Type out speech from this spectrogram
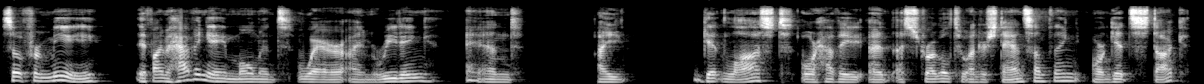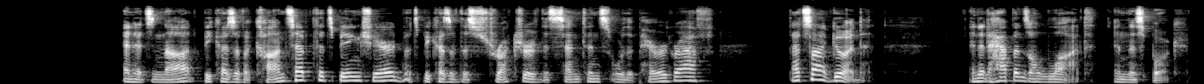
So for me, if I'm having a moment where I'm reading and I get lost or have a, a, a struggle to understand something or get stuck, and it's not because of a concept that's being shared, but it's because of the structure of the sentence or the paragraph, that's not good. And it happens a lot in this book.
